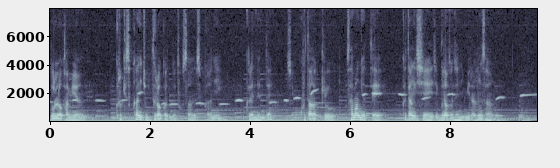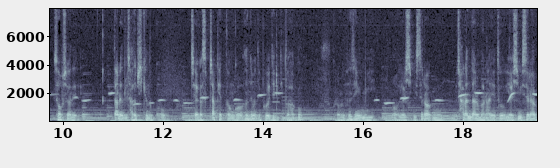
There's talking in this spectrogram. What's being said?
놀러 가면 그렇게 습관이 좀 들었거든요. 독서하는 습관이. 그랬는데 고등학교 3학년 때 그 당시에 이제 문학 선생님이랑 항상 수업 시간에 다른 애들 자습시켜 놓고 제가 습작했던 거 선생님한테 보여드리기도 하고 그러면 선생님이 어, 열심히 쓰라고 잘한다는 말 안 해도 열심히 쓰라고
